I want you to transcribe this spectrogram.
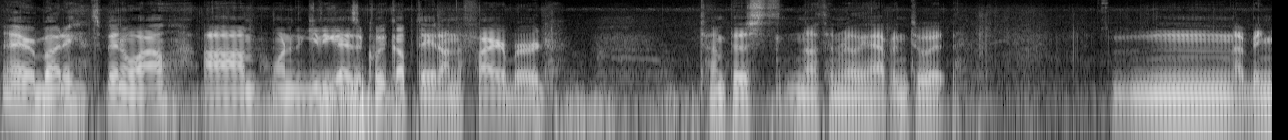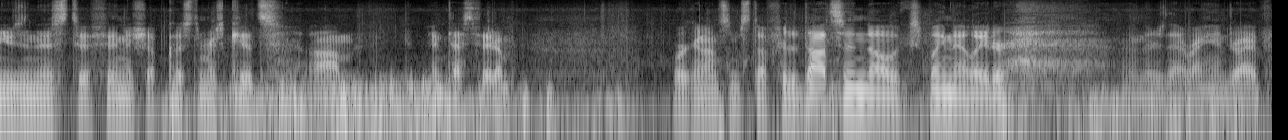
Hey everybody, it's been a while. Um, wanted to give you guys a quick update on the Firebird. Tempest, nothing really happened to it. Mm, I've been using this to finish up customers' kits um, and test fit them. Working on some stuff for the Datsun, I'll explain that later. And there's that right-hand drive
